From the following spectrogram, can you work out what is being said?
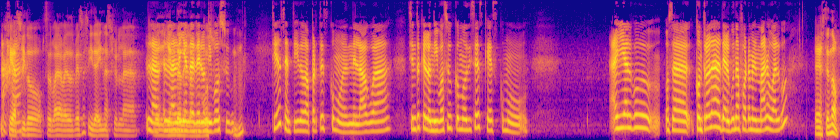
y que ha sido observada varias veces y de ahí nació la, La- la leyenda del Onibosu. Ujú. Tiene sentido, aparte es como en el agua. Siento que el Onibosu, como dices, que es como... ¿Hay algo, o sea, controla de alguna forma el mar o algo? Este no,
